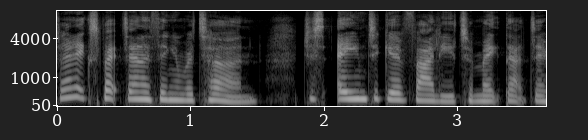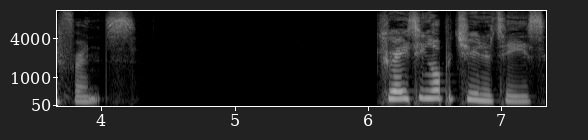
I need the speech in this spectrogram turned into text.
Don't expect anything in return, just aim to give value to make that difference. Creating opportunities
